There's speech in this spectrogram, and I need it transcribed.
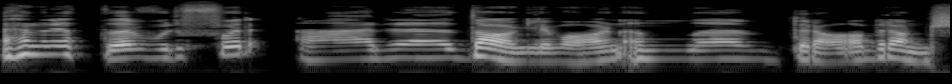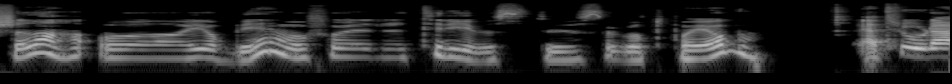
Henriette, hvorfor er eh, dagligvaren en eh, bra bransje da, å jobbe i? Hvorfor trives du så godt på jobb? Jeg tror det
